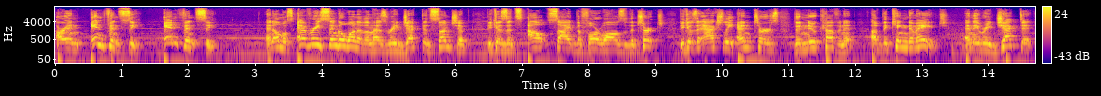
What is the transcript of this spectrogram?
are in infancy. Infancy. And almost every single one of them has rejected sonship because it's outside the four walls of the church, because it actually enters the new covenant of the kingdom age. And they reject it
